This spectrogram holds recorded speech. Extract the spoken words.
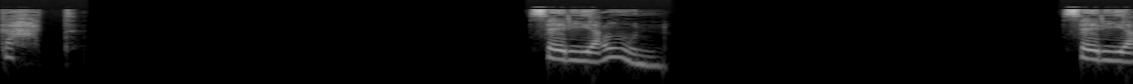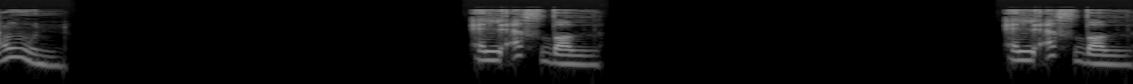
تحت. سريعون. سريعون. الأفضل. الأفضل.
